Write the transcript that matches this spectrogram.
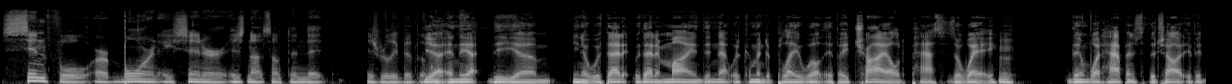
sinful or born a sinner is not something that is really biblical yeah, and the the um, you know with that with that in mind, then that would come into play. Well, if a child passes away, Hmm. then what happens to the child if it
